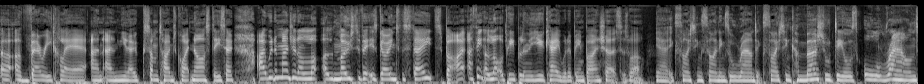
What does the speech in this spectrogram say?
uh, are very clear and, and you know sometimes quite nasty. So I would imagine a lot, uh, most of it is going to the states, but I, I think a lot of people in the UK would have been buying shirts as well. Yeah, exciting signings all round, exciting commercial deals all round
